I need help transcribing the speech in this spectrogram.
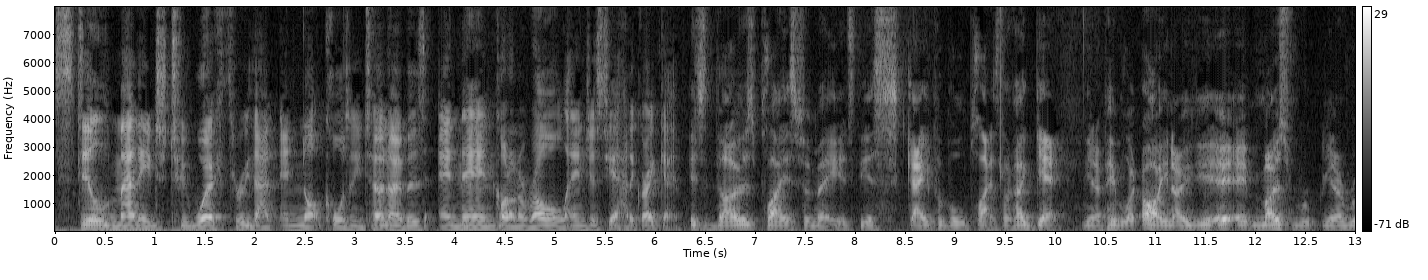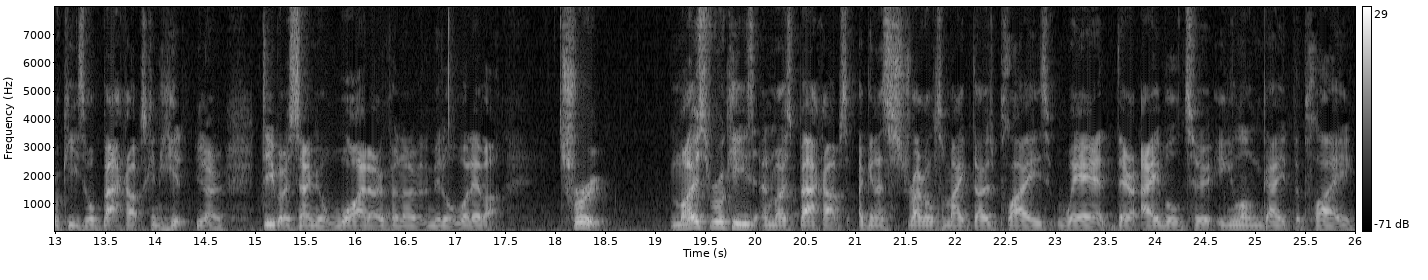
still managed to work through that and not cause any turnovers, and then got on a roll and just yeah had a great game. it's those plays for me. It's the escapable plays. Like I get, you know, people like, oh, you know, it, it, most you know rookies or backups can hit, you know, Deebo Samuel wide open over the middle, whatever. True. Most rookies and most backups are going to struggle to make those plays where they're able to elongate the play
